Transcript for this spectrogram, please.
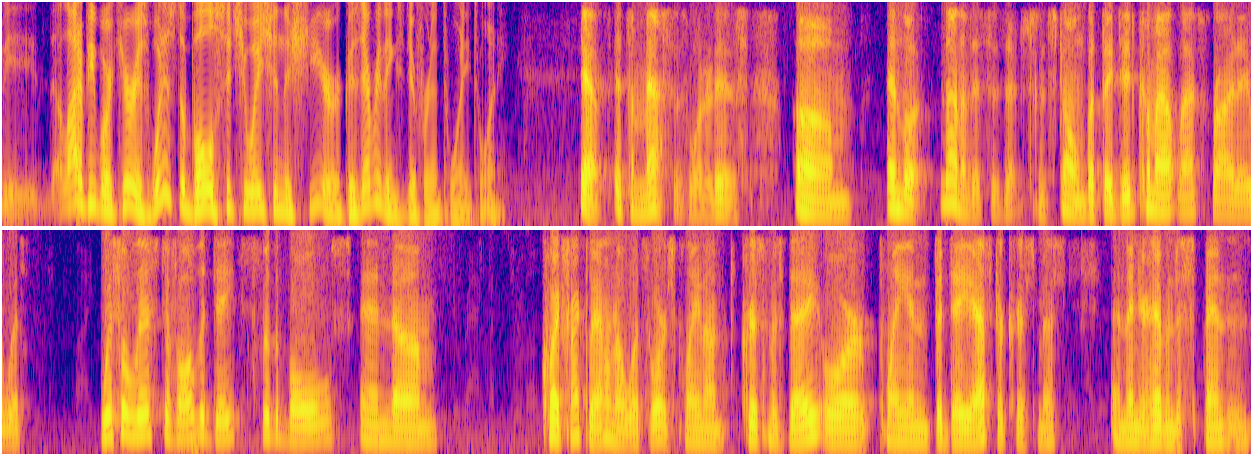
a lot of people are curious. What is the bowl situation this year? Because everything's different in 2020. Yeah, it's a mess, is what it is. Um, and look, none of this is in stone, but they did come out last Friday with with a list of all the dates for the bowls, and um, quite frankly, I don't know what's worse: playing on Christmas Day or playing the day after Christmas, and then you're having to spend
